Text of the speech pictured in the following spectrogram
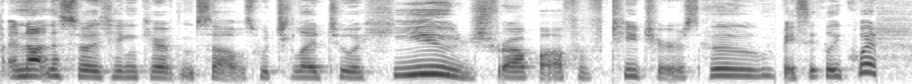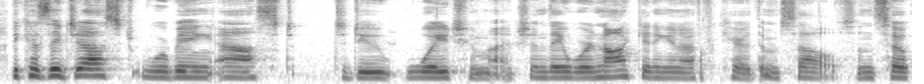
and not necessarily taking care of themselves, which led to a huge drop off of teachers who basically quit because they just were being asked to do way too much and they were not getting enough care themselves. And so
